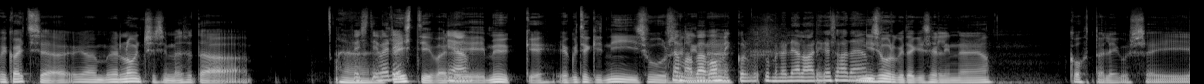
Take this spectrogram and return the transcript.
või Kaitse ja me launch isime seda äh, festivali, festivali ja. müüki ja kuidagi nii suur. sama päeva hommikul, kui meil oli Alariga saade. nii suur kuidagi selline jah, koht oli, kus ei.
